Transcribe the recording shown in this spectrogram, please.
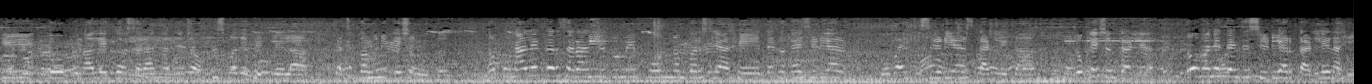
की तो पुनालेकर सरांना त्यांच्या ऑफिसमध्ये भेटलेला त्याचं कम्युनिकेशन होतं. मग पुनालेकर सरांचे तुम्ही फोन नंबर्स जे आहे त्याचं काही सी डी आर मोबाईलचे सी डी आर्स काढले का? लोकेशन काढले तो म्हणे त्यांचे सी डी आर काढले नाही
